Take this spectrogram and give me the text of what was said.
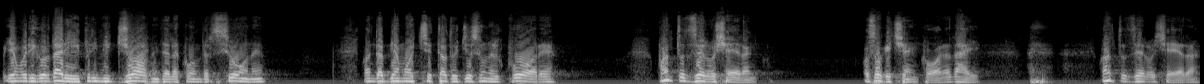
Vogliamo ricordare i primi giorni della conversione, quando abbiamo accettato Gesù nel cuore. Quanto zero c'era? Lo so che c'è ancora, dai. Quanto zero c'era?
